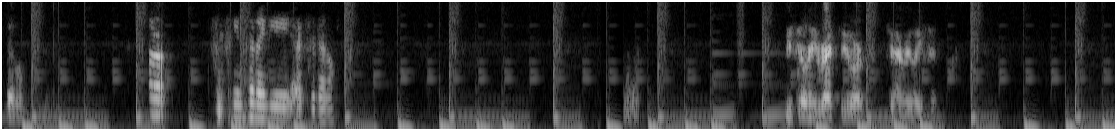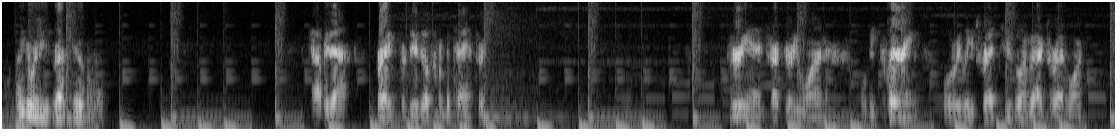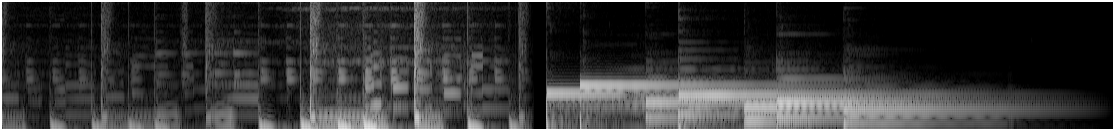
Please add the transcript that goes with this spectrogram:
Dental. Uh, 16 to 98 accidental. You still need red two or can I release it? I can release red two. Copy that. Break for Dugo from Battalion 3. 3 and truck 31 will be clearing. We'll release red 2 going back to red 1.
